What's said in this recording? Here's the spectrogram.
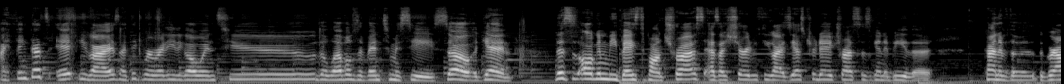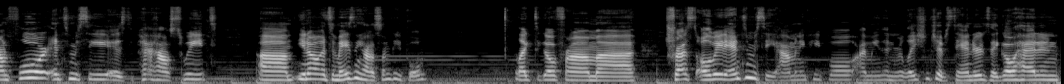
I think that's it, you guys. I think we're ready to go into the levels of intimacy. So again, this is all going to be based upon trust. As I shared with you guys yesterday, trust is going to be the kind of the, the ground floor. Intimacy is the penthouse suite. Um, you know, it's amazing how some people like to go from uh, trust all the way to intimacy. How many people, I mean, in relationship standards, they go ahead and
